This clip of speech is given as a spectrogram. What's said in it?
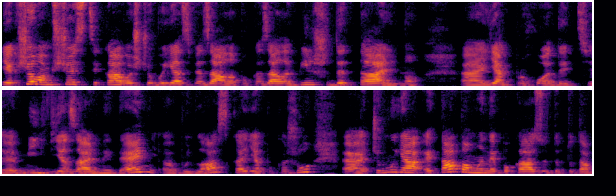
Якщо вам щось цікаво, щоб я зв'язала, показала більш детально, як проходить е, мій в'язальний день, е, будь ласка, я покажу. Е, Чому я етапами не показую, тобто там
